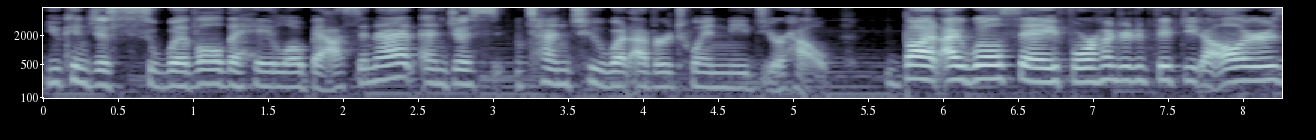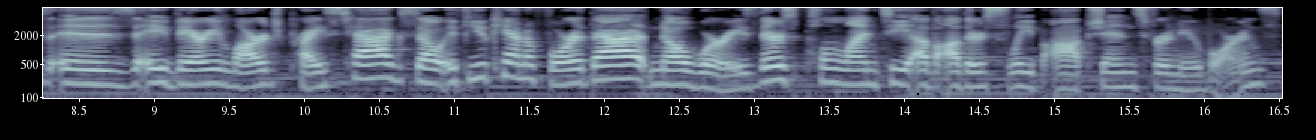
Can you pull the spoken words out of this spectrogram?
you can just swivel the halo bassinet and just tend to whatever twin needs your help. But I will say $450 is a very large price tag. So if you can't afford that, no worries. There's plenty of other sleep options for newborns.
